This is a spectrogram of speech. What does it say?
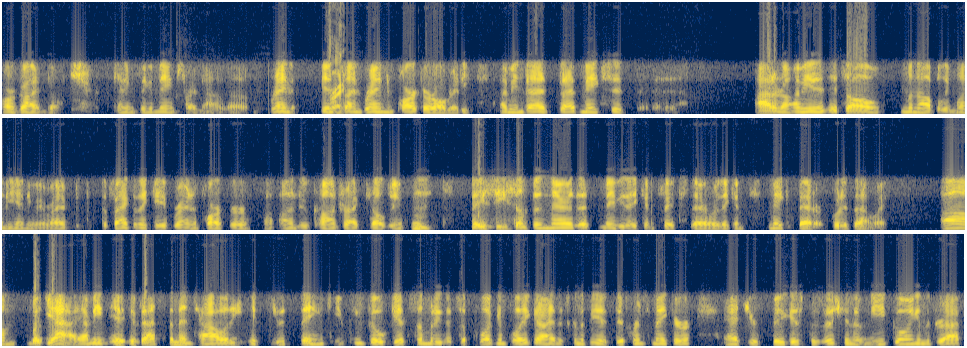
our guy, can't even think of names right now, uh, Brandon. He hadn't right. signed Brandon Parker already. I mean that that makes it. Uh, I don't know. I mean, it, it's all monopoly money anyway, right? The fact that they gave Brandon Parker a, a new contract tells me, hmm, they see something there that maybe they can fix there or they can make better. Put it that way. Um, but yeah, I mean, if, if that's the mentality, if you think you can go get somebody that's a plug and play guy that's going to be a difference maker at your biggest position of need going in the draft,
